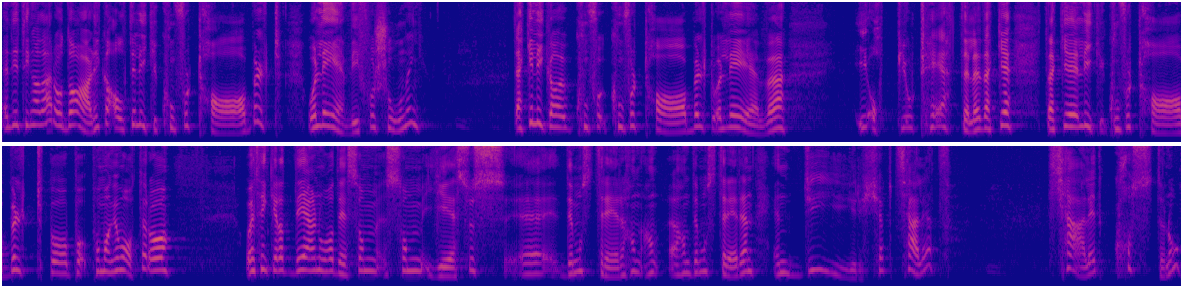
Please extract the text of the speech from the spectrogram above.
enn de tinga der. Og da er det ikke alltid like komfortabelt å leve i forsoning. Det er ikke like komfortabelt å leve i oppgjorthet. Eller det er ikke, det er ikke like komfortabelt på, på, på mange måter. Og, og, jeg tenker at Det er noe av det som, som Jesus eh, demonstrerer. Han, han, han demonstrerer en, en, dyrkjøpt kjærlighet. Kjærlighet koster noe.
